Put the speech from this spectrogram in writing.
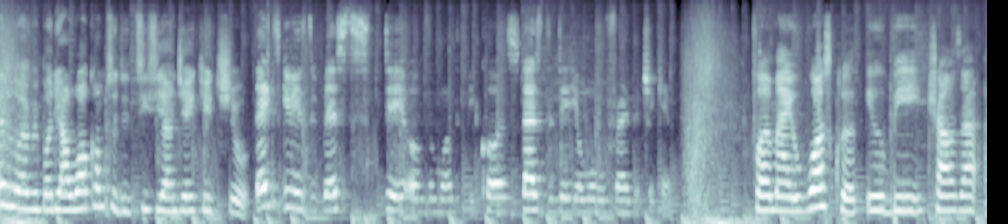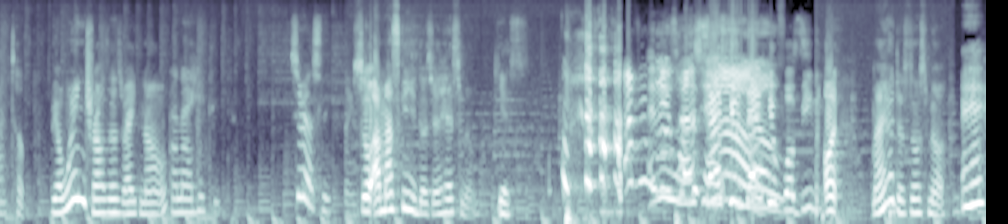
Hello, everybody, and welcome to the TCNJ Kids Show. Thanksgiving is the best day of the month because that's the day your mom will fry the chicken. For my worst clothes, it will be trouser and top. We are wearing trousers right now. And I hate it. Seriously. So I'm asking you, does your hair smell? Yes. Everyone's Thank you, thank you for being on. My hair does not smell. Eh?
